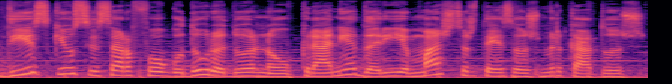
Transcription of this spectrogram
diz que o cessar-fogo duradouro na Ucrânia daria mais certeza aos mercados.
